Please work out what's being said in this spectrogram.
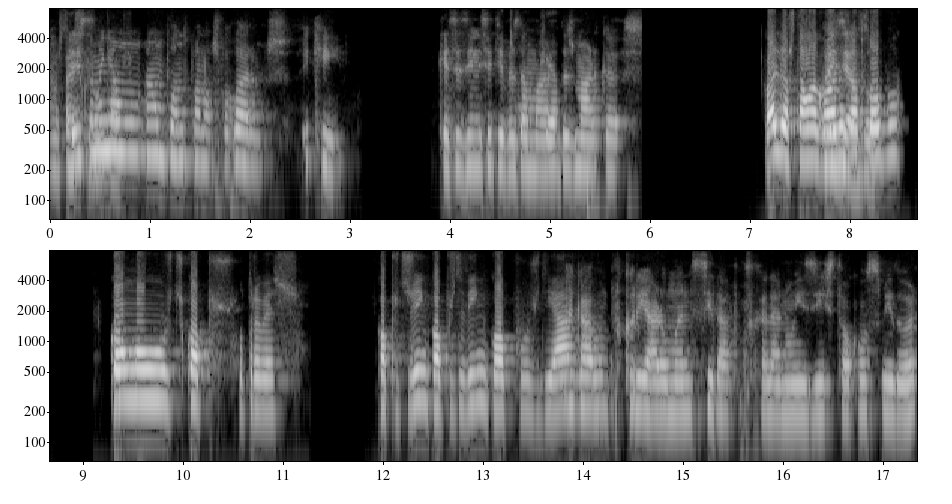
Mas isso também é um, é um ponto para nós falarmos aqui. Que essas iniciativas da mar, das marcas. Olha, eles estão agora, exemplo, já soube, com os dos copos, outra vez. Copos de gin, copos de vinho, copos de água. Acabam por criar uma necessidade que se calhar não existe ao consumidor.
